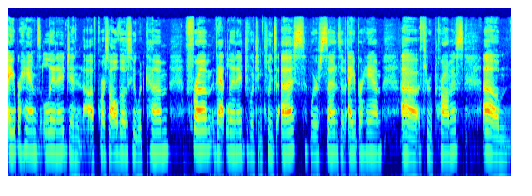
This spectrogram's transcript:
Abraham's lineage, and of course, all those who would come from that lineage, which includes us. We're sons of Abraham uh, through promise. Um,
